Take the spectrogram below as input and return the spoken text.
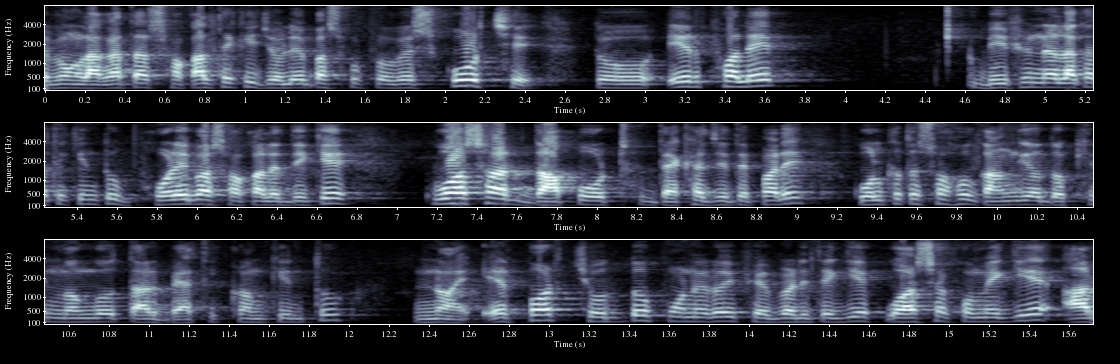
এবং লাগাতার সকাল থেকেই জলীয় বাষ্প প্রবেশ করছে, তো এর ফলে বিভিন্ন এলাকাতে কিন্তু ভোরে বা সকালের দিকে কুয়াশার দাপট দেখা যেতে পারে। কলকাতা সহ গাঙ্গেয় দক্ষিণবঙ্গ তার ব্যতিক্রম কিন্তু নয়। এরপর চোদ্দ, পনেরোই ফেব্রুয়ারিতে গিয়ে কুয়াশা কমে গিয়ে আর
